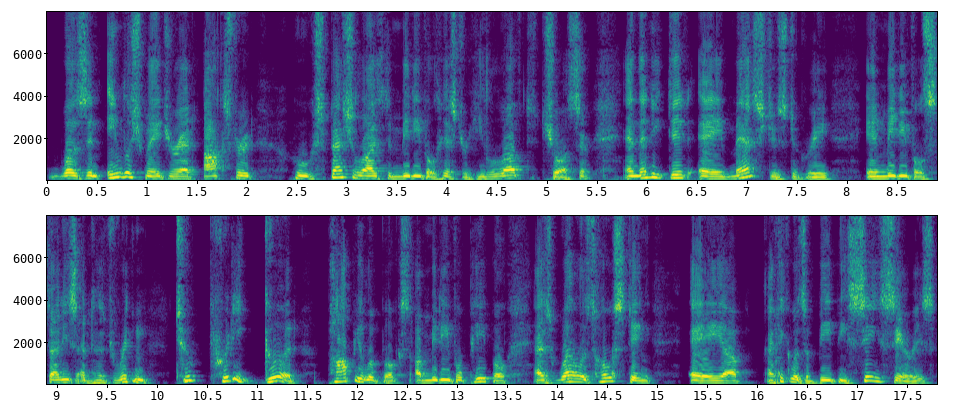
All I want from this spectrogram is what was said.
was an English major at Oxford who specialized in medieval history. He loved Chaucer, and then he did a master's degree in medieval studies and has written two pretty good popular books on medieval people, as well as hosting a, uh, I think it was a BBC series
